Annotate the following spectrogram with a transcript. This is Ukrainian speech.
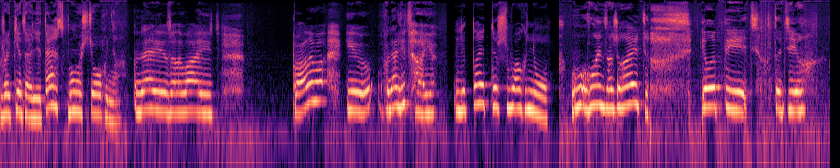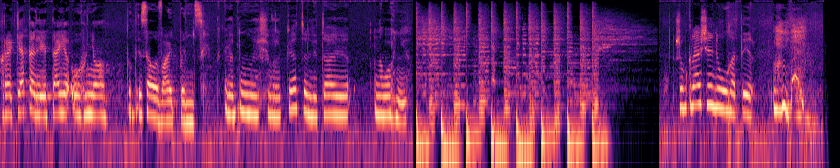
Ракета літає з допомогою огня. Неї заливають паливо і вона літає. Літає теж вогню. Вогонь зажигається і летить. Тоді ракета літає огнем. Туди заливають бензин. Я думаю, що ракета літає на вогні. Щоб краще нюхати.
